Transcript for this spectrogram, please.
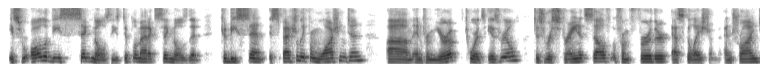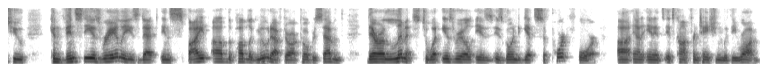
is through all of these signals, these diplomatic signals that could be sent, especially from Washington um, and from Europe towards Israel, to restrain itself from further escalation and trying to convince the Israelis that, in spite of the public mood after October 7th, there are limits to what Israel is, is going to get support for uh, in, in its, its confrontation with Iran.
